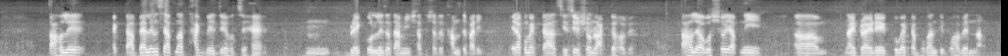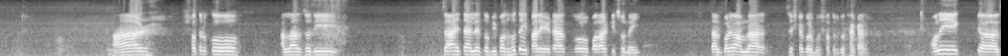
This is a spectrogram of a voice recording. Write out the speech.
তাহলে একটা ব্যালেন্সে আপনার থাকবে যে হচ্ছে হ্যাঁ ব্রেক করলে যাতে আমি সাথে সাথে থামতে পারি, এরকম একটা সিচুয়েশন রাখতে হবে। তাহলে অবশ্যই আপনি নাইট রাইডে খুব একটা ভোগান্তি পোহাবেন না। আর সতর্ক, আল্লাহ যদি চায় তাহলে তো বিপদ হতেই পারে, এটা তো বলার কিছু নেই। তারপরেও আমরা চেষ্টা করব সতর্ক থাকার। অনেক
